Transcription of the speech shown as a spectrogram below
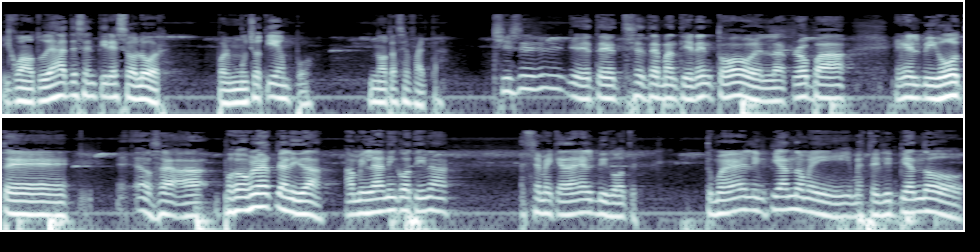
Y cuando tú dejas de sentir ese olor por mucho tiempo, no te hace falta. Sí, sí, sí, que te, se te mantiene en todo, en la ropa, en el bigote. Eh, O sea, pues es una realidad. A mí la nicotina se me queda en el bigote. Tú me ves limpiándome y me estoy limpiando.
